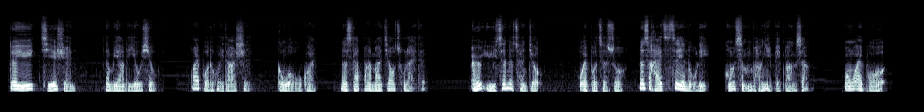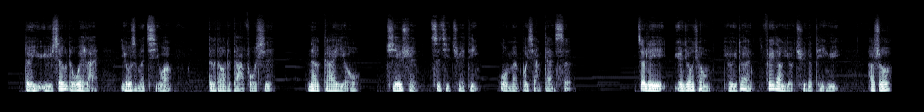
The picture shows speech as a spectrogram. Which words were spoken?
对于节选那么样的优秀，外婆的回答是跟我无关，那是他爸妈教出来的。而雨生的成就，外婆则说那是孩子自己努力，我们什么忙也没帮上。问外婆对于雨生的未来有什么期望，得到的答复是那该由节选自己决定。我们不想干涉。这里袁琼琼有一段非常有趣的评语，他说：“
